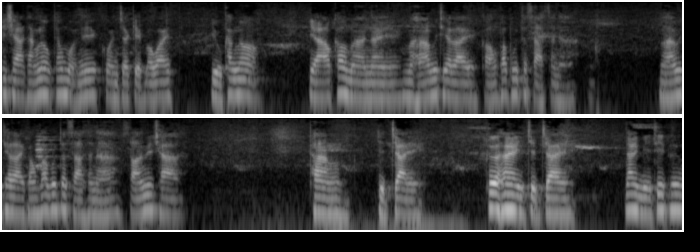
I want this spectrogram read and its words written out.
วิชาทางโลกทั้งหมดนี้ควรจะเก็บเอาไว้อยู่ข้างนอก อย่าเอาเข้ามาในมหาวิทยาลัยของพระพุทธศาสนา มหาวิทยาลัยของพระพุทธศาสนา สอนวิชา ทางจิตใจ เพื่อให้จิตใจได้มีที่พึ่ง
